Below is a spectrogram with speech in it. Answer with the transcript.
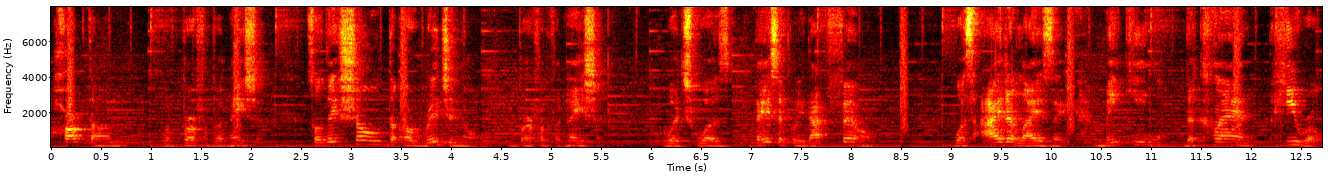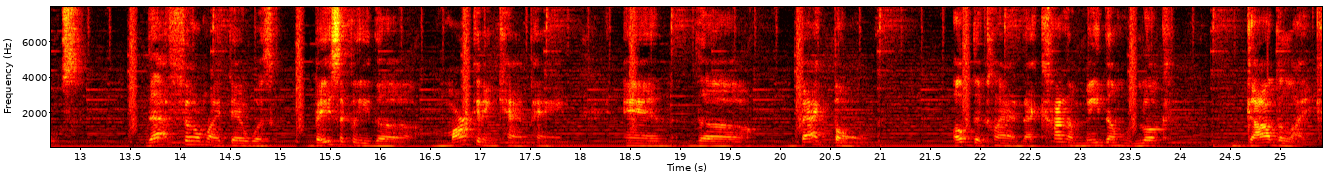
harped on with Birth of a Nation. So they showed the original Birth of a Nation, which was basically that film was idolizing, making the Klan heroes. That film right there was basically the marketing campaign and the backbone of the Klan that kind of made them look godlike.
